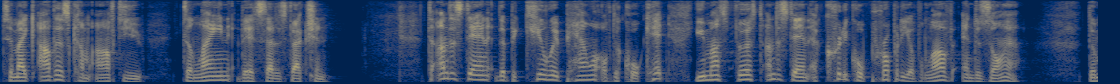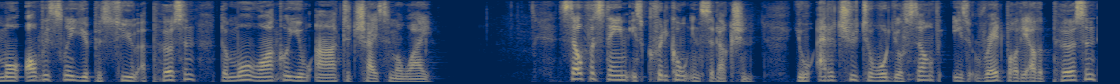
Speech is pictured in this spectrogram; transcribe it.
to make others come after you, delaying their satisfaction. To understand the peculiar power of the coquette, you must first understand a critical property of love and desire. The more obviously you pursue a person, the more likely you are to chase them away. Self esteem is critical in seduction. Your attitude toward yourself is read by the other person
